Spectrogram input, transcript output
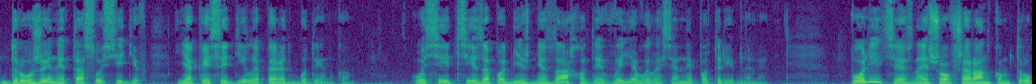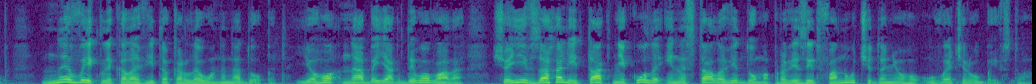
дружини та сусідів, які сиділи перед будинком. Усі ці запобіжні заходи виявилися непотрібними. Поліція, знайшовши ранком труп, не викликала Віто Карлеоне на допит. Його набияк дивувала, що їй взагалі так ніколи і не стало відомо про візит Фанучі до нього у вечір убивства.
